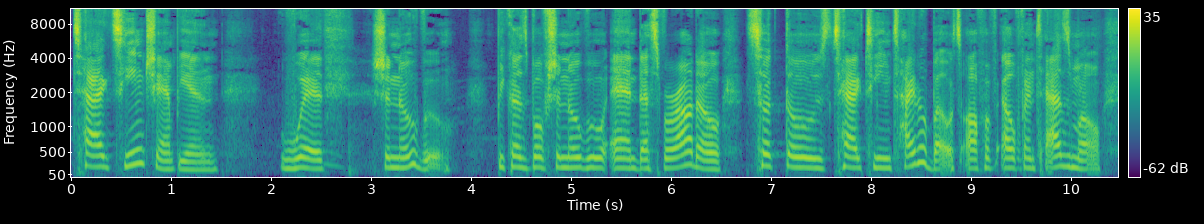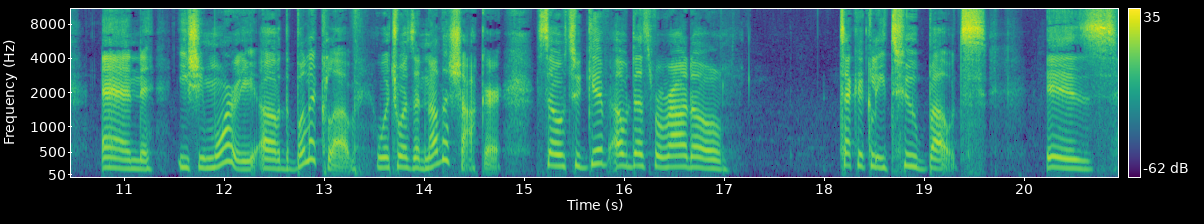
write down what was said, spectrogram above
Tag Team Champion with Shinobu because both Shinobu and Desperado took those tag team title belts off of El Phantasmo and Ishimori of the Bullet Club, which was another shocker. So to give El Desperado technically two belts is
